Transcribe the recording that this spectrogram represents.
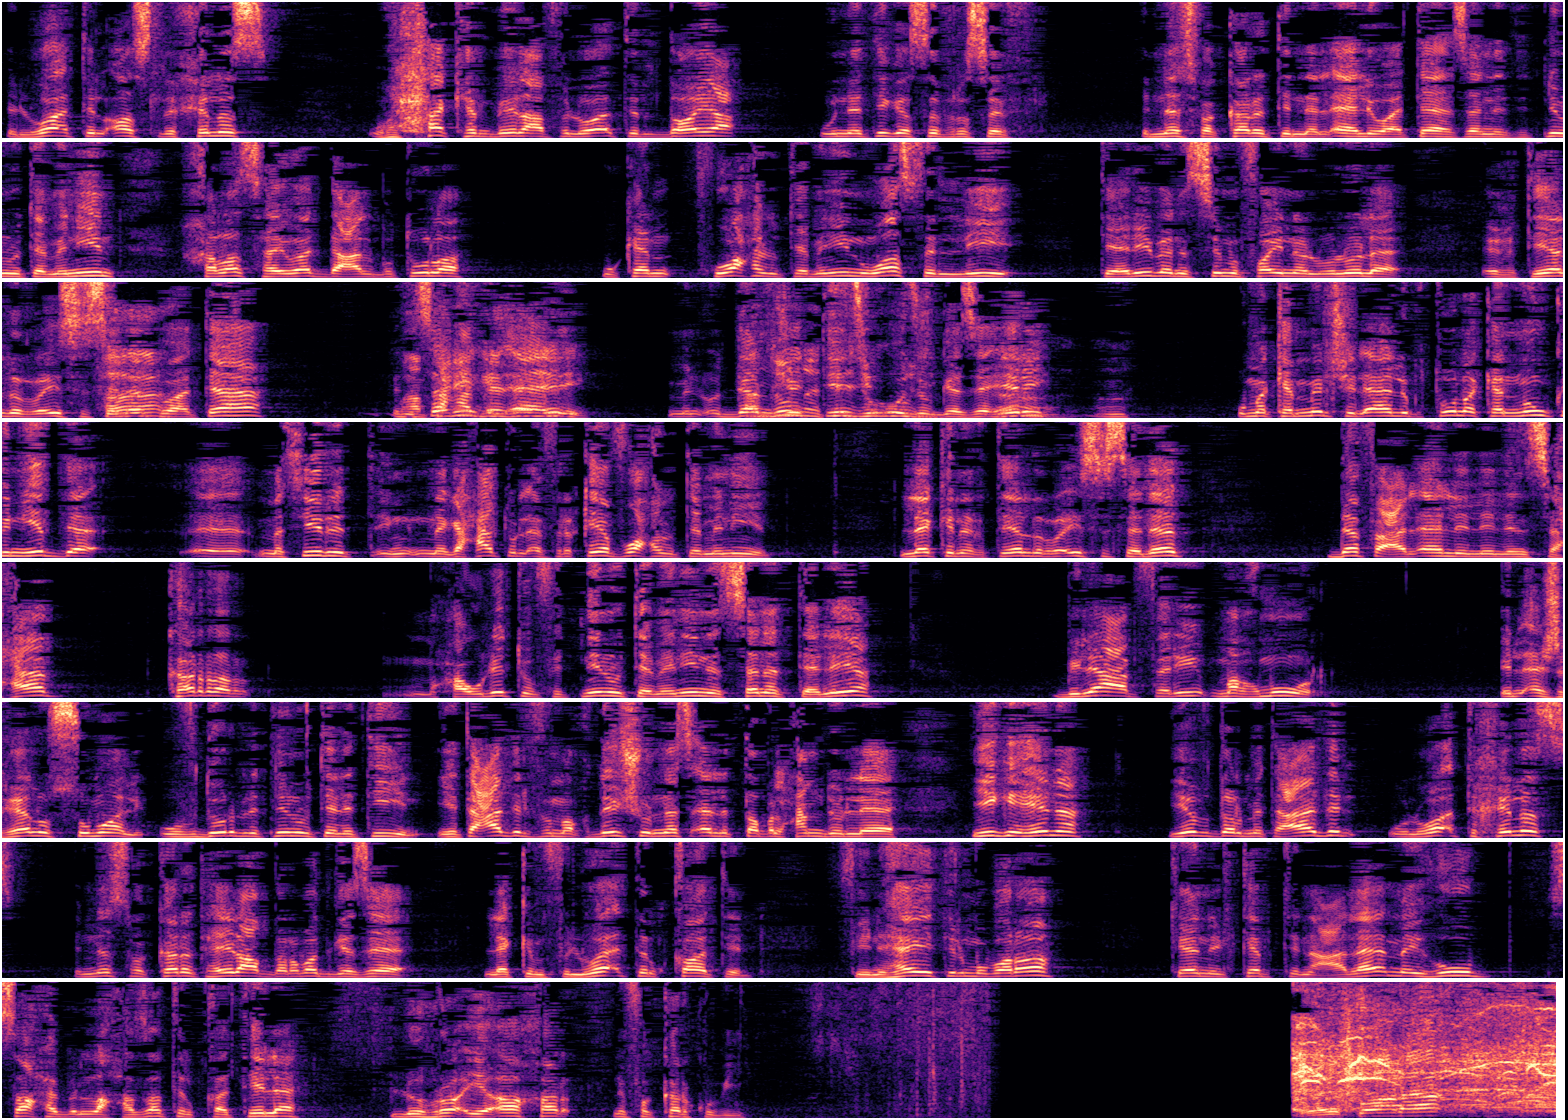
الوقت الأصلي خلص والحكم بيلعب في الوقت الضايع والنتيجة 0 0 الناس فكرت إن الأهلي وقتها سنة 82 خلاص هيودع البطولة. وكان في 81 واصل لتقريبا ال semi final ولولا اغتيال الرئيس السادات آه. وقتها انسحب. الأهلي من قدام أظن جيت تيزي تيزي أوزو. الجزائري آه، آه. وما كملش الأهلي بطولة كان ممكن يبدأ آه، مسيرة نجاحاته الأفريقية في 81 لكن اغتيال الرئيس السادات دفع الأهلي للانسحاب كرر محاولته في 82 السنة التالية بيلعب فريق مغمور الأشغال الصومالي وفي دور ال 32 يتعادل في مقدشو الناس قالت طب الحمد لله يجي هنا يفضل متعادل والوقت خلص الناس فكرت هيلعب ضربات جزاء. لكن في الوقت القاتل في نهاية المباراة كان الكابتن علاء ميهوب صاحب اللحظات القاتلة له رأي آخر نفكركم بيه. والكرة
